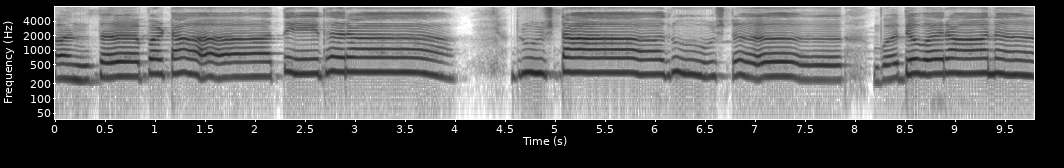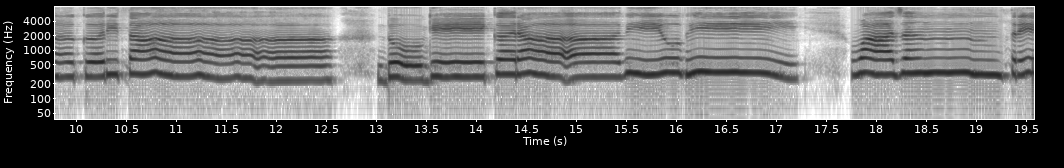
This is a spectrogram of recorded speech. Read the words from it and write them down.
अंतपटा ते धरा. दृष्टा दृष्ट वधवरान करिता दोघे करावी उभी वाजंत्रे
